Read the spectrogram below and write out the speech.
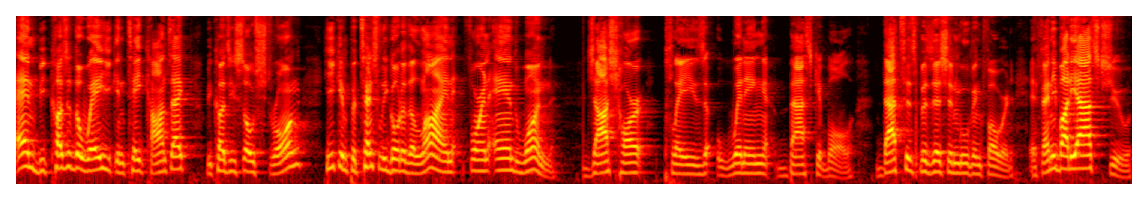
And because of the way he can take contact, because he's so strong, he can potentially go to the line for an and one. Josh Hart plays winning basketball. That's his position moving forward. If anybody asks you,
